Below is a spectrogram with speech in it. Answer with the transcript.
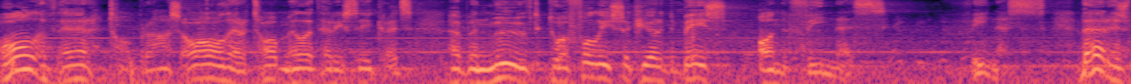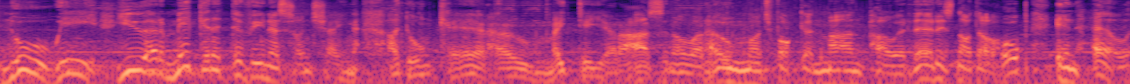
All of their top brass, all their top military secrets have been moved to a fully secured base on Venus. Venus. There is no way you are making it to Venus, sunshine. I don't care how mighty your arsenal or how much fucking manpower. There is not a hope in hell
